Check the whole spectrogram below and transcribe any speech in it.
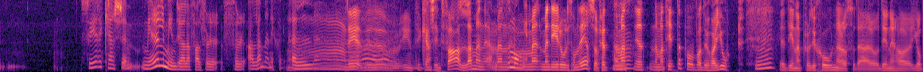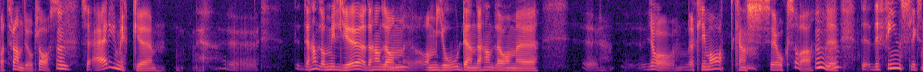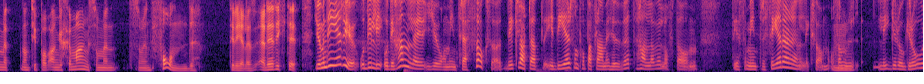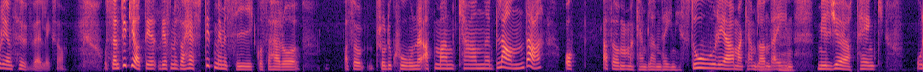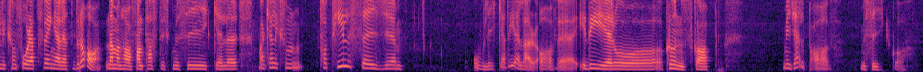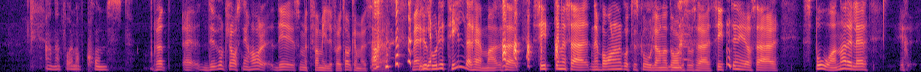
så är det kanske mer eller mindre i alla fall för, för alla människor. Eller? Mm, det, det, inte, kanske inte för alla, men, men men, för men, men det är roligt om det är så. För när, Ja. man, när man tittar på vad du har gjort, Mm. eh, dina produktioner och sådär, och det ni har jobbat fram, du och Claes, Mm. så är det ju mycket... eh, det, handlar om miljö, det handlar om, Mm. om jorden, det handlar om... eh, eh, Ja, klimat kanske också va? Mm. Eh, Det, det finns liksom ett, någon typ av engagemang som en, som en fond till det hela. Är det riktigt? Jo, men det är det ju. Och det, och det handlar ju om intresse också. Det är klart att idéer som poppar fram i huvudet handlar väl ofta om det som intresserar en liksom, och som Mm. ligger och gror i ens huvud. Liksom. Och sen tycker jag att det, det som är så häftigt med musik och så här och alltså produktioner, att man kan blanda och alltså man kan blanda in historia, man kan blanda Mm. in miljötänk och liksom få det att svänga rätt bra när man har fantastisk musik eller man kan liksom ta till sig eh, olika delar av eh, idéer och kunskap med hjälp av musik och annan form av konst. För att, eh, du och Claes, ni har, det är som ett familjeföretag kan man ju säga. Men hur går det till där hemma? Så här, sitter ni så här, när barnen har gått till skolan och dagis och så här, sitter ni och så här spånar eller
